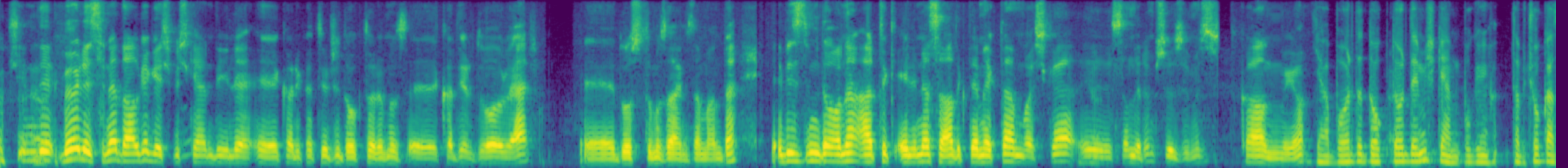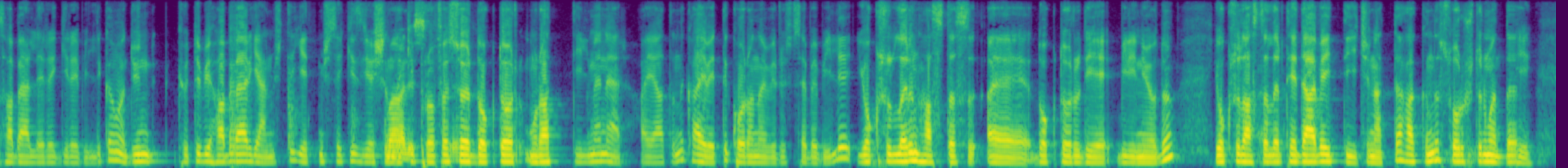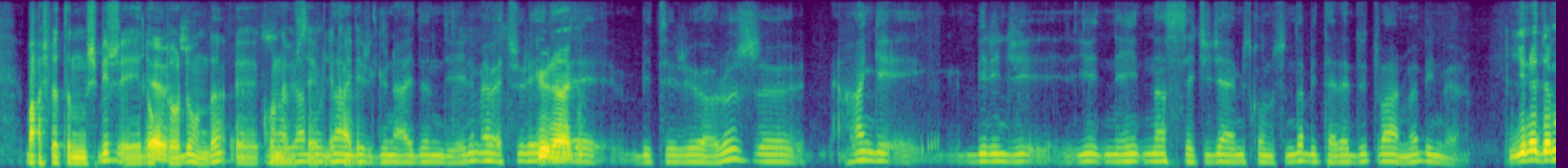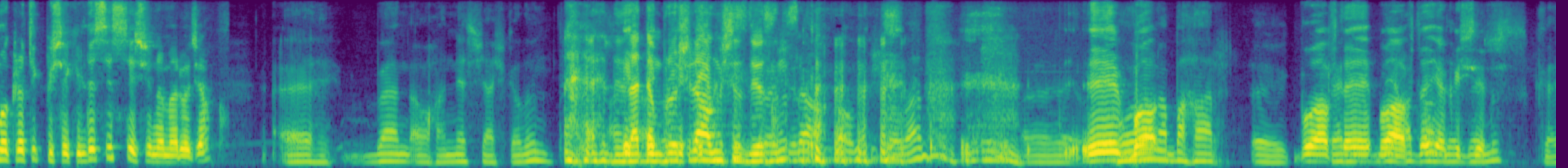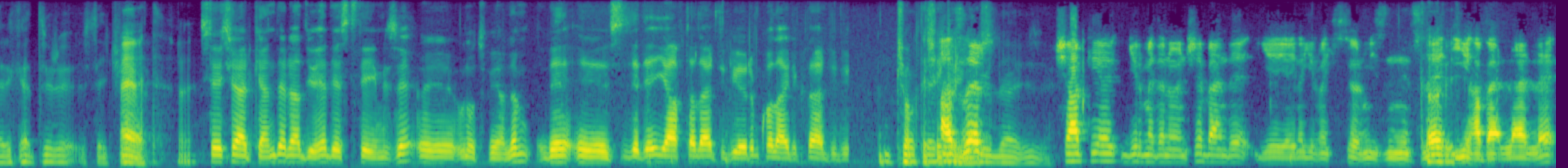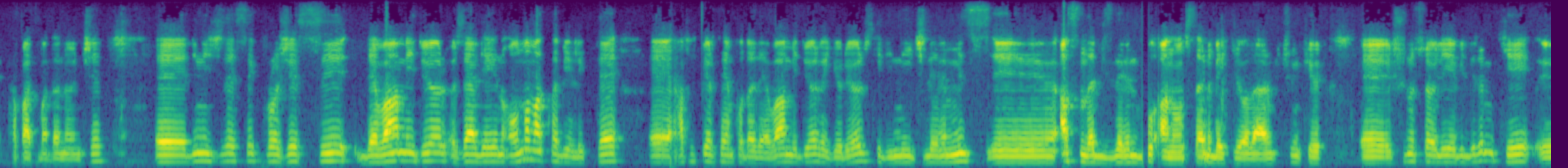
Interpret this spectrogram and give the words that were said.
Şimdi böylesine dalga geçmiş kendiyle e, karikatürcü doktorumuz e, Kadir Doğruer, e, dostumuz aynı zamanda. E, bizim de ona artık eline sağlık demekten başka e, sanırım sözümüz kalmıyor. Ya bu arada doktor demişken bugün tabii çok az haberlere girebildik ama dün kötü bir haber gelmişti. 78 yaşındaki Maalesef, Profesör Doktor Murat Dilmener hayatını kaybetti koronavirüs sebebiyle. Yoksulların hastası e, doktoru diye biliniyordu. Yoksul hastaları tedavi ettiği için hatta hakkında soruşturma dahi başlatılmış bir e, doktordu. Onu da e, Ona koronavirüs da sebebiyle buradan bir kaybetti. günaydın diyelim. Evet süreyi Günaydın. de e, bitiriyoruz. Ee, hangi e, birinciyi neyi nasıl seçeceğimiz konusunda bir tereddüt var mı bilmiyorum. Yine demokratik bir şekilde siz seçin Ömer Hocam. Ee, ben o Hannes Şaşkal'ın Zaten broşürü almışız diyorsunuz. broşürü almış olan e, Ee, bu, Bahar e, bu hafta bu hafta yakışır. Karikatürü seçiyorum. Evet. evet. Seçerken de radyoya desteğimizi e, unutmayalım ve e, size de iyi haftalar diliyorum, kolaylıklar diliyorum. Çok teşekkürler. Hazır. Şarkıya girmeden önce ben de yayına girmek istiyorum izninizle. Tabii. iyi haberlerle kapatmadan önce. Ee, dinleyici destek projesi devam ediyor. Özel yayın olmamakla birlikte e, hafif bir tempoda devam ediyor ve görüyoruz ki dinleyicilerimiz e, aslında bizlerin bu anonslarını bekliyorlar. Çünkü e, şunu söyleyebilirim ki e,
